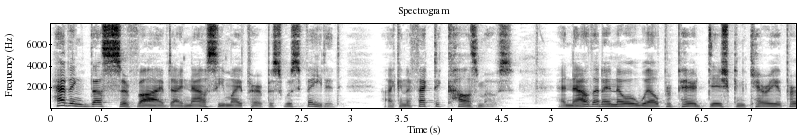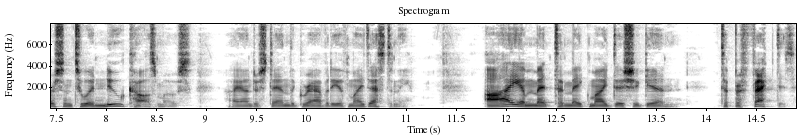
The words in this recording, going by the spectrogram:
Having thus survived, I now see my purpose was fated. I can effect a cosmos. And now that I know a well prepared dish can carry a person to a new cosmos, I understand the gravity of my destiny. I am meant to make my dish again, to perfect it,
